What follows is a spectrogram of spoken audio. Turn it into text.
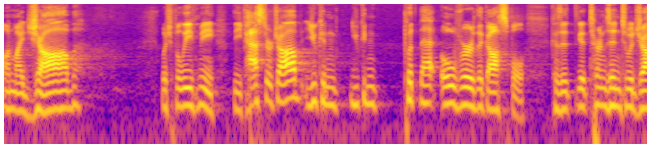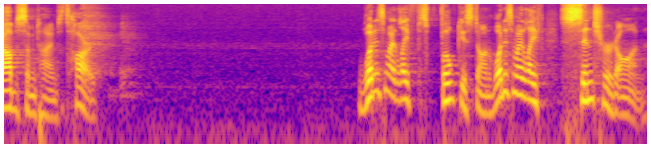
on my job? Which, believe me, the pastor job, you can, you can put that over the gospel because it, it turns into a job sometimes. It's hard. What is my life focused on? What is my life centered on?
